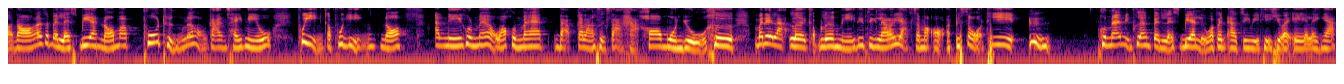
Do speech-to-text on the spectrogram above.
อน้องก็จะเป็นเลสเบี้ยนเนาะมาพูดถึงเรื่องของการใช้นิ้วผู้หญิงกับผู้หญิงเนาะอันนี้คุณแม่บอกว่าคุณแม่แบบกำลังศึกษาหาข้อมูลอยู่ คือไม่ได้ละเลยกับเรื่องนี้จริงๆแล้วเราอยากจะมาออกอพิโซดที่ คุณแม่มีเพื่อนเป็นเลสเบี้ยนหรือว่าเป็น LGBTQIA อะไรเงี้ย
